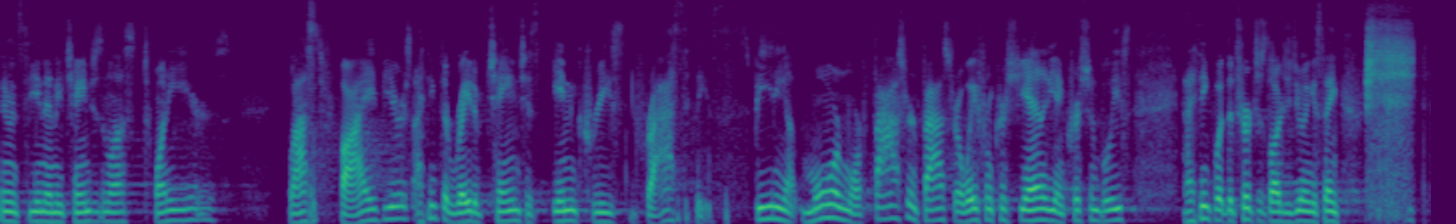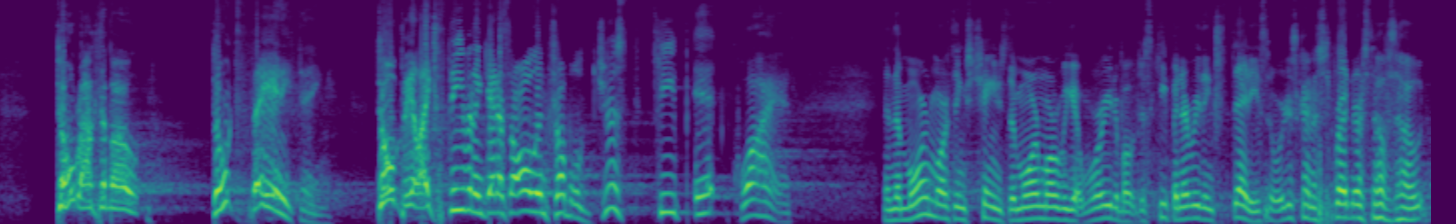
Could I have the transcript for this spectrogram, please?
Anyone seen any changes in the last 20 years? Last five years? I think the rate of change has increased drastically. It's speeding up more and more, faster and faster away from Christianity and Christian beliefs. And I think what the church is largely doing is saying, shh, don't rock the boat. Don't say anything. Don't be like Stephen and get us all in trouble. Just keep it quiet. And the more and more things change, the more and more we get worried about just keeping everything steady. So we're just kind of spreading ourselves out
